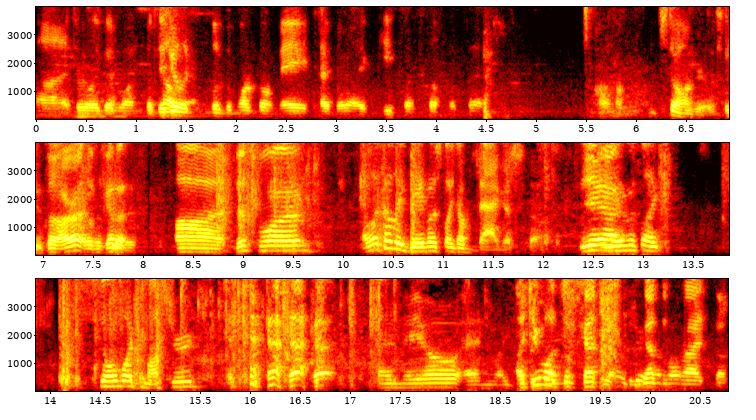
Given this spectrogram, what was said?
Uh, it's a really good one, but they Oh, do like a little bit more gourmet type of like pizza and stuff like that. I'm still hungry. Let's do So, all right, let's Let's get it. Uh, this one. I like how they gave us like a bag of stuff. They yeah. gave us like so much mustard and mayo and like. I do want some ketchup. We got some fries coming.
